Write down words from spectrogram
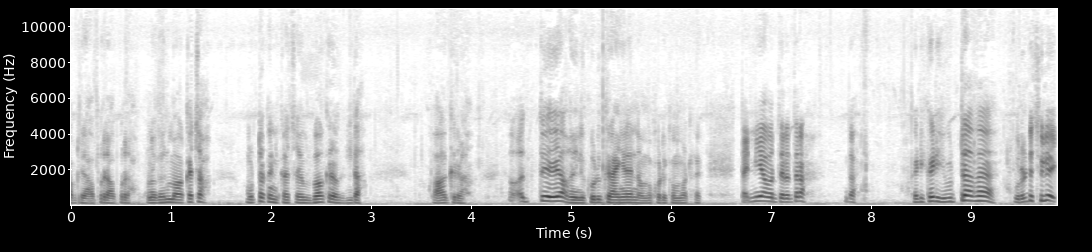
அப்படி அப்புறம் அப்புறம் உனக்கு வேணுமா கச்சா முட்டை கணி கச்சா இப்படி பார்க்குறா இருந்தா பார்க்குறான் அத்தே அவங்களுக்கு கொடுக்குறாங்களே நம்ம கொடுக்க மாட்டேன் தண்ணியாக ஒருத்தர் தரத்துறா இந்தா. கடி கடி விட்டுறாத. ஒரு ரெண்டு சொல்லி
